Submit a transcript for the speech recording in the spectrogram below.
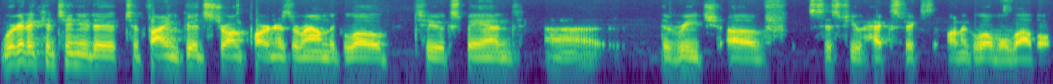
we're going to continue to, to find good, strong partners around the globe to expand uh, the reach of Cysview Hexvix on a global level.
